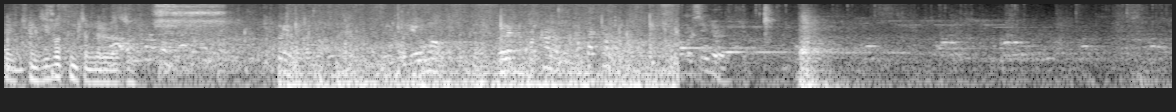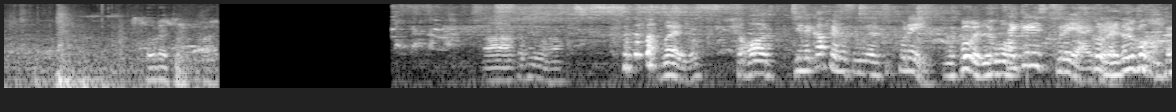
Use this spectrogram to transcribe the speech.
네, 중지 버튼 좀 눌러줘. 아 그거구나 뭐야 이거? 저거 지네 카페에서 쓰는 스프레이 그걸 왜 들고 와? 생크림 스프레이 알지? 그걸 왜 들고 와?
